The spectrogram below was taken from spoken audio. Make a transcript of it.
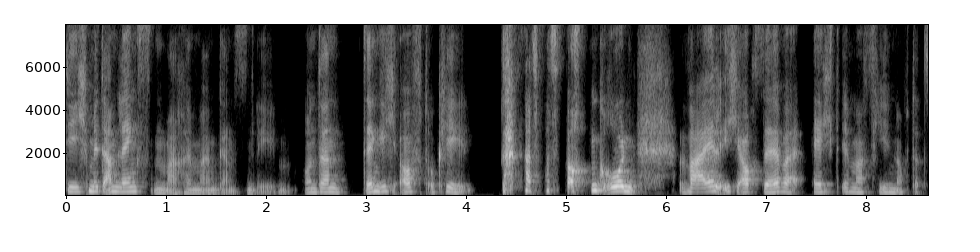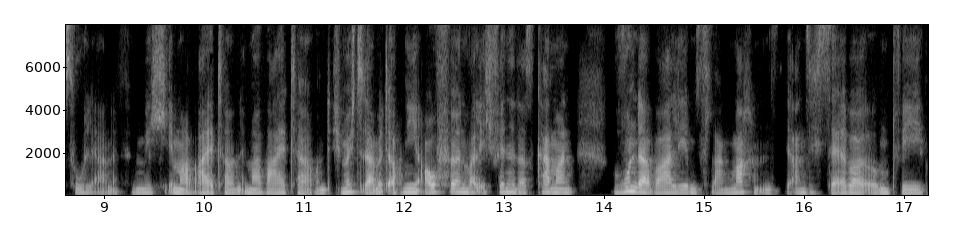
die ich mit am längsten mache in meinem ganzen Leben. Und dann denke ich oft, okay, das auch einen Grund, weil ich auch selber echt immer viel noch dazu lerne. Für mich immer weiter und immer weiter. Und ich möchte damit auch nie aufhören, weil ich finde, das kann man wunderbar lebenslang machen, an sich selber irgendwie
